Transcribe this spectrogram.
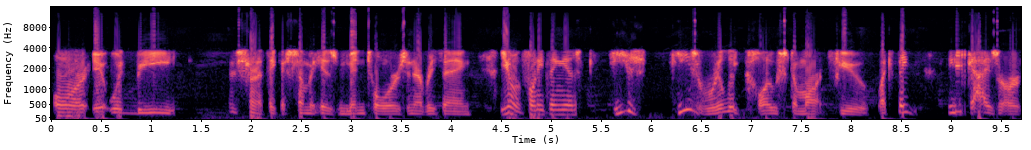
or it would be. I'm just trying to think of some of his mentors and everything. You know, the funny thing is, he's he's really close to Mark Few. Like they these guys are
